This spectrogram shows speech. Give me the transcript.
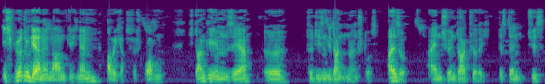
Ich würde ihn gerne namentlich nennen, aber ich habe es versprochen. Ich danke ihm sehr äh, für diesen Gedankenanstoß. Also, einen schönen Tag für euch. Bis dann. Tschüss.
